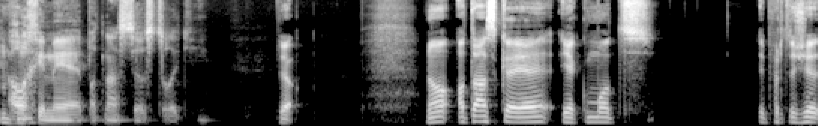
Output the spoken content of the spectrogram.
Mm-hmm. Alchymie 15. století. Jo. No, otázka je, jak moc, protože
